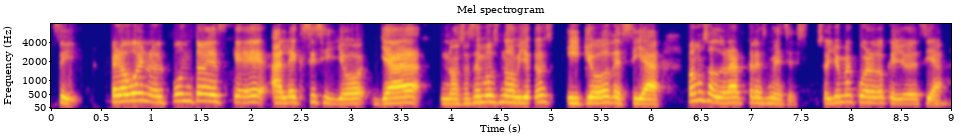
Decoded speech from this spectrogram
sí. Pero bueno, el punto es que Alexis y yo ya nos hacemos novios y yo decía, vamos a durar tres meses. O sea, yo me acuerdo que yo decía,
